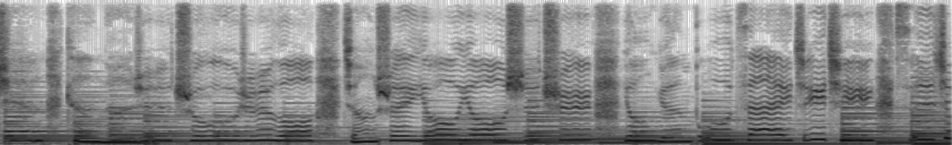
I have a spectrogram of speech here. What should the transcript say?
前，看那日出日落，江水悠悠逝去，永远不再激起。四季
